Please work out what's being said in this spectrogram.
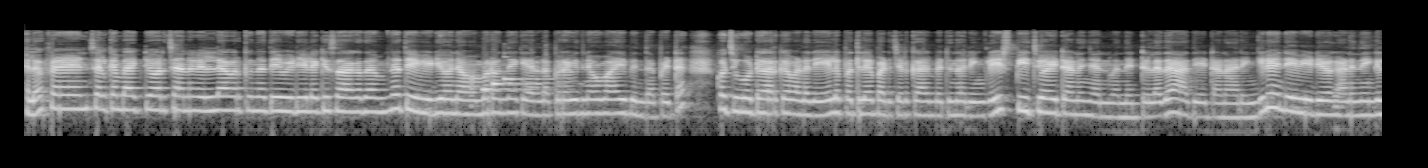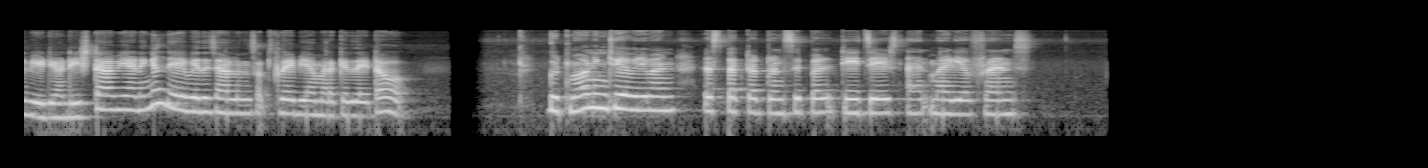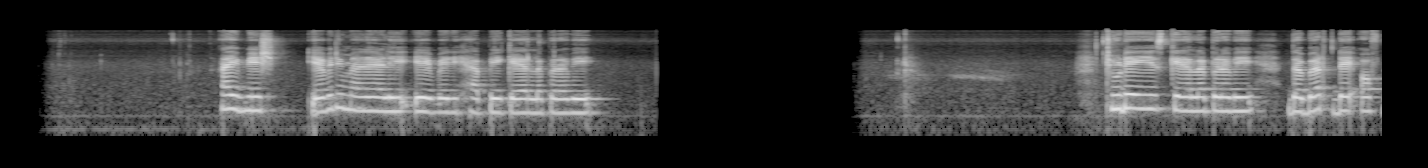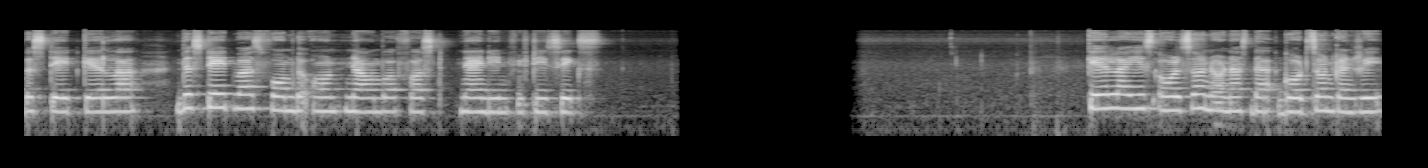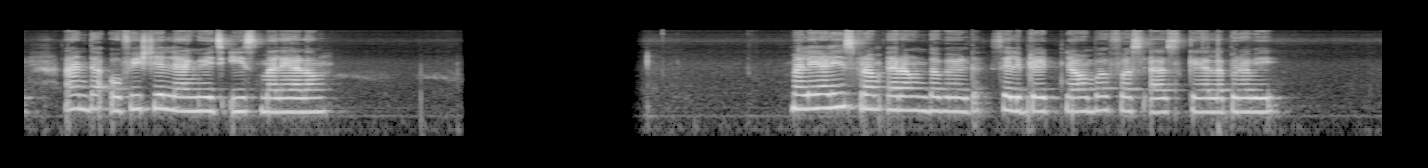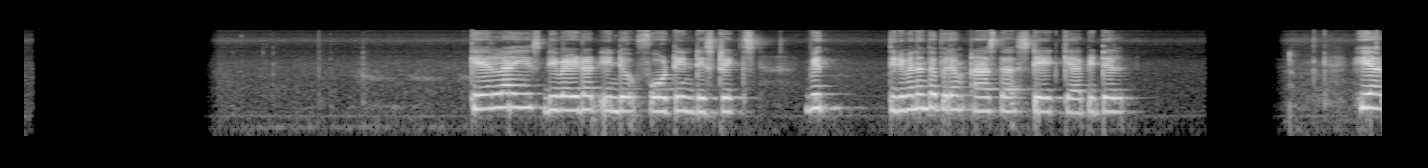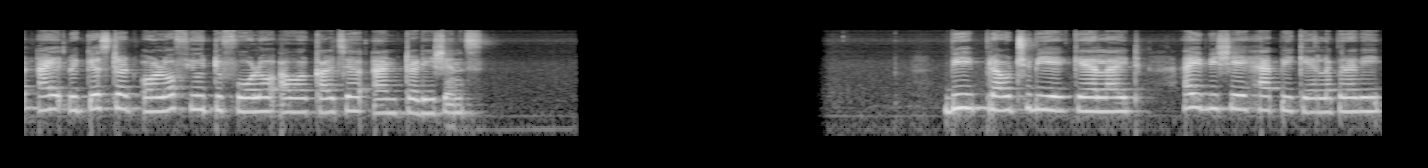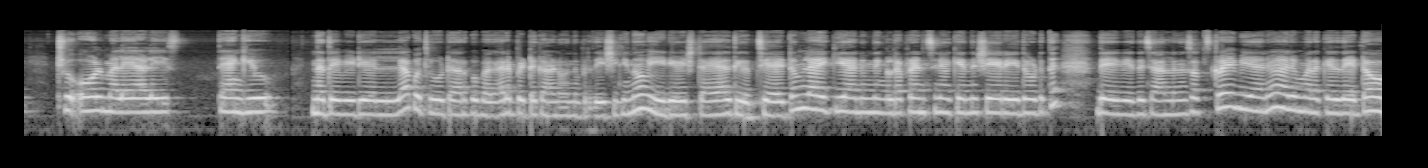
Hello friends welcome back to our channel എല്ലാവർക്കും ഇന്നത്തെ വീഡിയോയിലേക്ക് സ്വാഗതം. ഇന്നത്തെ വീഡിയോ നവംബർ ഒന്ന് കേരളപ്പിറവി ദിനവുമായി ബന്ധപ്പെട്ട് കൊച്ചു കൂട്ടുകാർക്ക് വളരെ എളുപ്പത്തിൽ പഠിച്ചെടുക്കാൻ പറ്റുന്ന ഒരു ഇംഗ്ലീഷ് സ്പീച്ചുമായിട്ടാണ് ഞാൻ വന്നിട്ടുള്ളത്. ആദ്യമായിട്ടാണ് ആരെങ്കിലും എന്റെ വീഡിയോ കാണുന്നതെങ്കിൽ വീഡിയോ കണ്ട് ഇഷ്ടമാവുകയാണെങ്കിൽ ദയവേത് ചാനൽ ഒന്ന് സബ്സ്ക്രൈബ് ചെയ്യാൻ മറക്കരുത് കേട്ടോ. Good morning to everyone respected principal teachers and my dear friends I wish every Malayali a very happy Kerala Piravi. Today is Kerala Piravi, the birthday of the state Kerala. The state was formed on November 1st, 1956. Kerala is also known as the God's own country and the official language is Malayalam. Malayalis from around the world celebrate November 1st as Kerala Piravi. Kerala is divided into 14 districts with Thiruvananthapuram as the state capital. Here I requested all of you to follow our culture and traditions. Be proud to be a Keralite. I wish a happy Kerala പിറവി to all Malayalis. Thank you. ഇന്നത്തെ video എല്ലാ കൊച്ചുകൂട്ടുകാർക്കും ഉപകാരപ്പെട്ട് കാണുമെന്ന് പ്രതീക്ഷിക്കുന്നു video ഇഷ്ടമായാൽ തീർച്ചയായിട്ടും like ചെയ്യാനും നിങ്ങളുടെ ഫ്രണ്ട്സിനൊക്കെ ഒന്ന് ഷെയർ ചെയ്ത് കൊടുത്ത് ദയവേത് ചാനലൊന്ന് സബ്സ്ക്രൈബ് ചെയ്യാനും ആരും മറക്കരുത് കേട്ടോ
